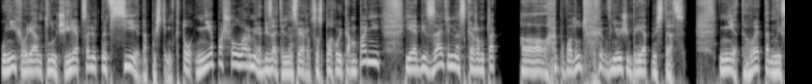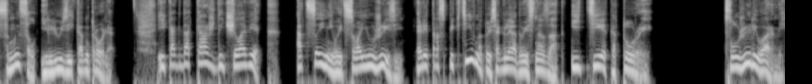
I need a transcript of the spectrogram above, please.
у них вариант лучше. Или абсолютно все, допустим, кто не пошел в армию, обязательно свяжутся с плохой компанией и обязательно, скажем так, а, попадут в не очень приятную ситуацию. Нет, в этом и смысл иллюзий контроля. И когда каждый человек оценивает свою жизнь ретроспективно, то есть оглядываясь назад, и те, которые служили в армии,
